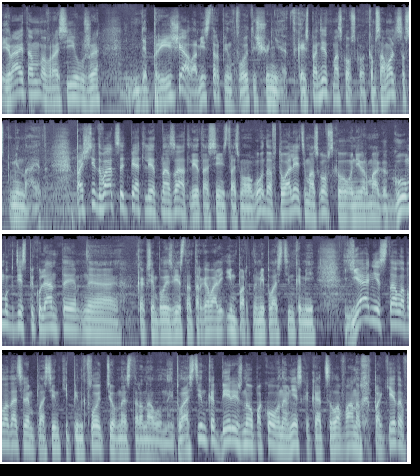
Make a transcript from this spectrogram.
и Райтом в России уже приезжал, а мистер Пинк Флойд еще нет. Корреспондент московского комсомольца вспоминает. Почти 25 лет назад, лето 78 года, в туалете московского универмага ГУМ, где спекулянты, э, как всем было известно, торговали импортными пластинками, я не стал обладателем пластинки Pink Floyd «Темная сторона Луны». Пластинка, бережно упакованная в несколько целлофановых пакетов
